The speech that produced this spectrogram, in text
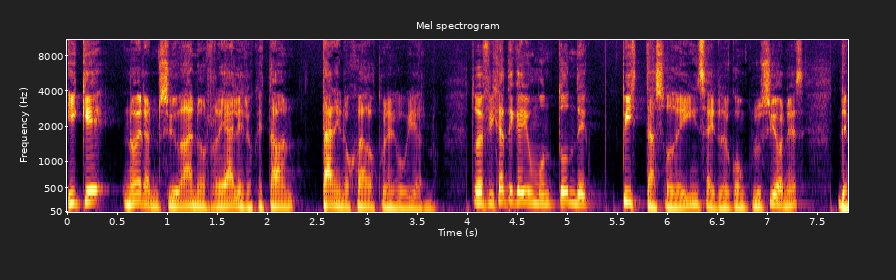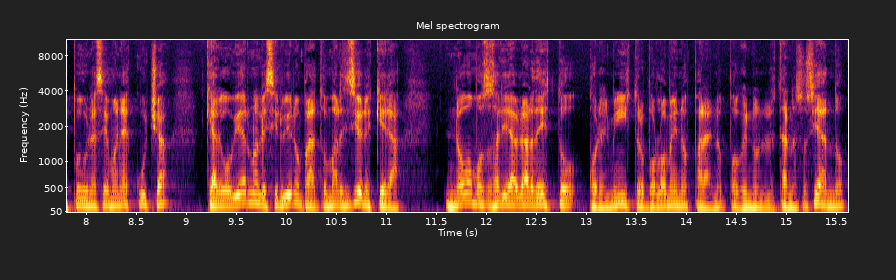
y que no eran ciudadanos reales los que estaban tan enojados con el gobierno. Entonces fíjate que hay un montón de pistas o de insights o de conclusiones, después de una semana de escucha, que al gobierno le sirvieron para tomar decisiones, que era, no vamos a salir a hablar de esto con el ministro por lo menos, para no, porque no lo están asociando,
